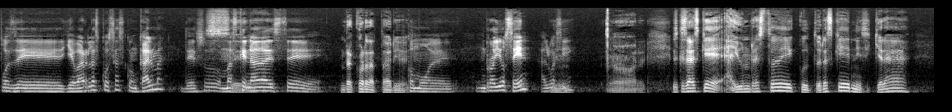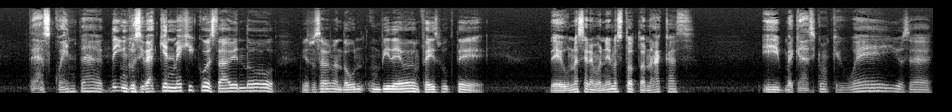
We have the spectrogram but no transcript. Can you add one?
pues de llevar las cosas con calma. De eso, más que nada, es eh, Un recordatorio. como eh, un rollo zen, algo así. Es que sabes que hay un resto de culturas que ni siquiera te das cuenta. De- Inclusive aquí en México estaba viendo, mi esposa me mandó un, un video en Facebook de, de una ceremonia de los totonacas. Y me quedé así como que, güey, o sea,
